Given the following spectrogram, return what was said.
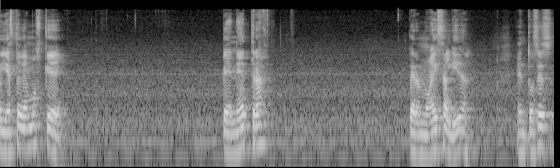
Y este vemos que penetra, pero no hay salida. Entonces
